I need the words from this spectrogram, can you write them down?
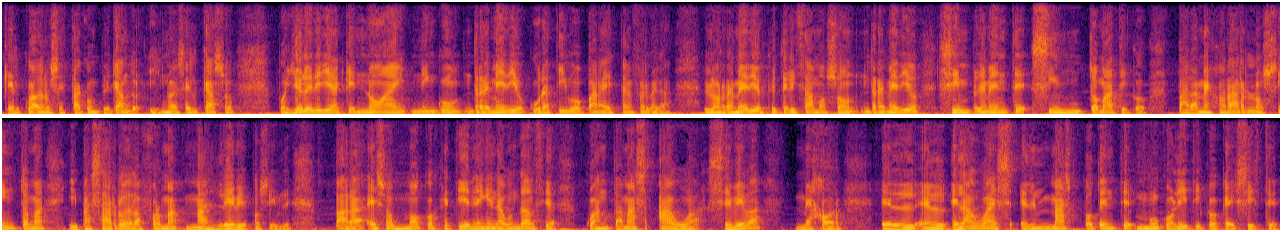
que el cuadro se está complicando y no es el caso, pues yo le diría que no hay ningún remedio curativo para esta enfermedad. Los remedios que utilizamos son remedios simplemente sintomáticos para mejorar los síntomas y pasarlo de la forma más leve posible. Para esos mocos que tienen en abundancia, cuanta más agua se beba, mejor El, el, agua es el más potente mucolítico que existe.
